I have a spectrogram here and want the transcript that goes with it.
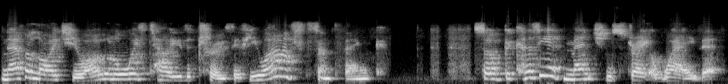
never lie to you. I will always tell you the truth if you ask something." So because he had mentioned straight away that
